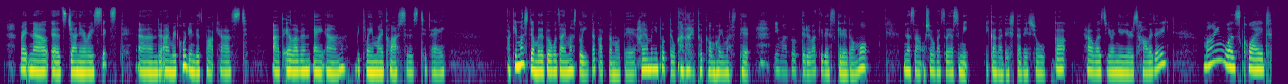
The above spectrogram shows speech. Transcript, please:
right now it's January 6th and I'm recording this podcast at 11 a.m. between my classes today. 明けましておめでとうございますと言いたかったので早めに撮っておかないとと思いまして今撮ってるわけですけれども皆さんお正月お休みいかがでしたでしょうか How was your New Year's holiday? Mine was quite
